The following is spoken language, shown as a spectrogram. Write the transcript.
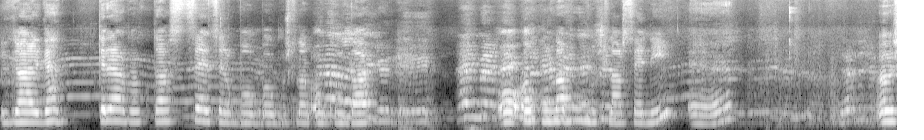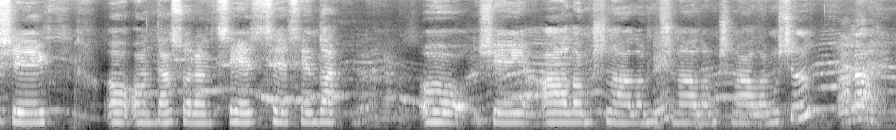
Gargantiranok'ta sen seni bul- bulmuşlar okulda. O okulda bulmuşlar seni. Ee? O şey o ondan sonra sen sen, sen de o şey ağlamışsın ağlamışsın ağlamışsın ağlamışsın. De,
